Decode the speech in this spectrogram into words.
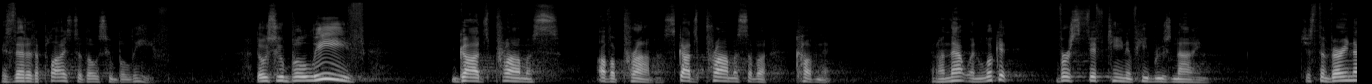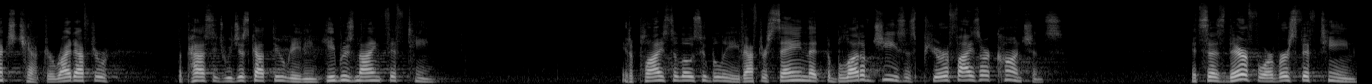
is that it applies to those who believe. Those who believe God's promise of a promise, God's promise of a covenant. And on that one, look at verse 15 of Hebrews 9. Just the very next chapter, right after the passage we just got through reading, Hebrews 9:15. It applies to those who believe. After saying that the blood of Jesus purifies our conscience, it says, therefore, verse 15,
